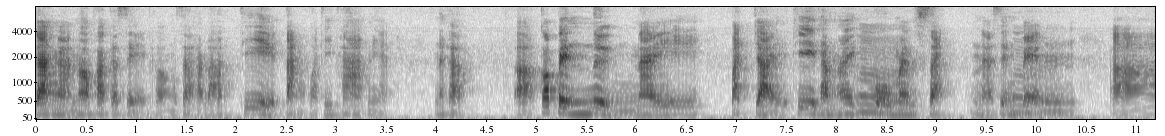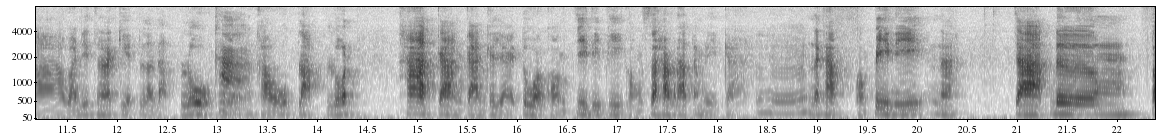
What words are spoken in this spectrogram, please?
จ้างงานนอกภาคเกษตรของสหรัฐที่ต่างกว่าที่คาดเนี่ยนะครับอ่าก็เป็นหนึ่งในปัจจัยที่ทำให้อืมโกลแมนแซกนะซึ่งเป็นอืมอ่า วันนิธนกิจระดับโลกเนี่ยค่ะเขาปรับลดคาดการณ์การขยายตัวของ GDP ของสหรัฐอเมริกาอือหือนะครับของปีนี้นะจากเดิมโต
